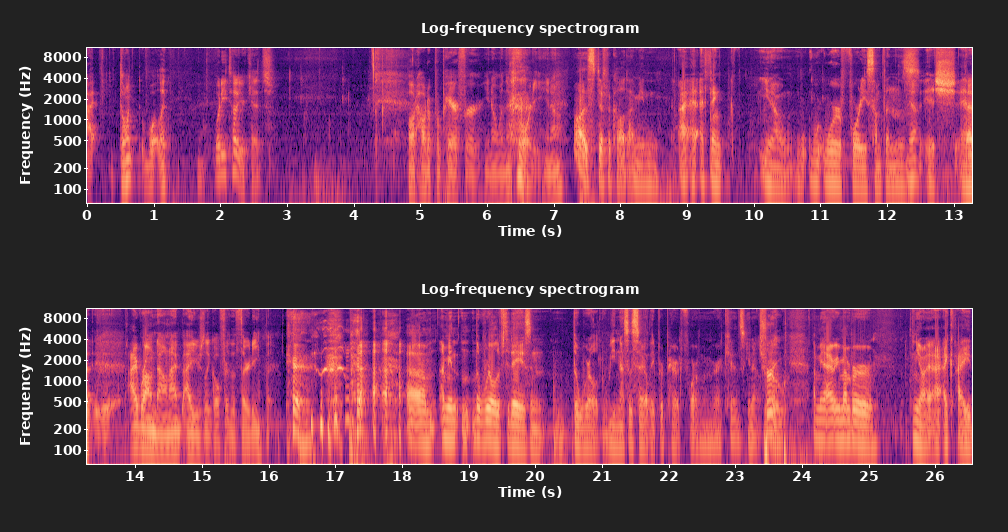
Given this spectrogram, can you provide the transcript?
I don't what like what do you tell your kids about how to prepare for you know when they're forty? You know. Well, it's difficult. I mean, I- I think you know, we're 40 somethings ish. And, That, I round down. I, I usually go for the 30, but um, I mean, the world of today isn't the world we necessarily prepared for when we were kids. You know. True. And, I mean, I remember, you know, I, I I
